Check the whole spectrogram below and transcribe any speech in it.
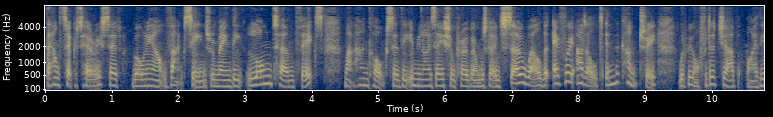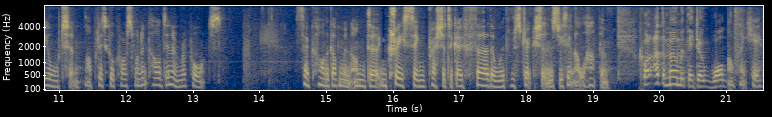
The Health Secretary said rolling out vaccines remained the long-term fix. Matt Hancock said the immunisation programme was going so well that every adult in the country would be offered a jab by the autumn. Our political correspondent Carl Dinnen reports. So, Carl, the government under increasing pressure to go further with restrictions. Do you think that will happen? Well, at the moment, they don't want. Oh, thank you.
